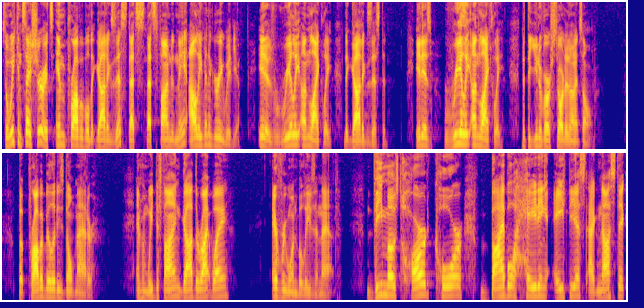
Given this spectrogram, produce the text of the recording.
So we can say, sure, it's improbable that God exists. That's, that's fine with me. I'll even agree with you. It is really unlikely that God existed. It is really unlikely that the universe started on its own. But probabilities don't matter. And when we define God the right way, everyone believes in that. The most hardcore, Bible hating atheist, agnostic,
